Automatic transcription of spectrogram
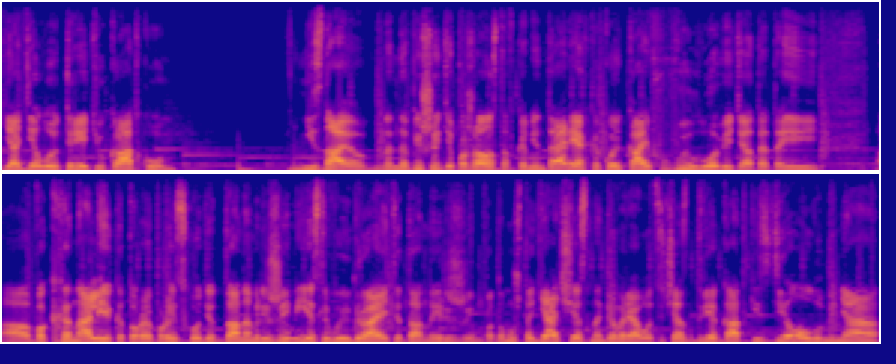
я делаю третью катку. Не знаю, напишите, пожалуйста, в комментариях, какой кайф вы ловите от этой а, вакханалии, которая происходит в данном режиме, если вы играете данный режим. Потому что я, честно говоря, вот сейчас две катки сделал, у меня...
